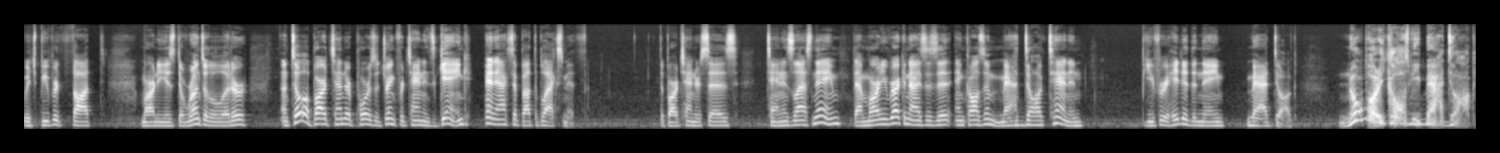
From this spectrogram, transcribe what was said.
which Buford thought Marty is the runt of the litter until a bartender pours a drink for Tannen's gang and asks about the blacksmith. The bartender says Tannen's last name, that Marty recognizes it and calls him Mad Dog Tannen. Buford hated the name Mad Dog. Nobody calls me Mad Dog.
